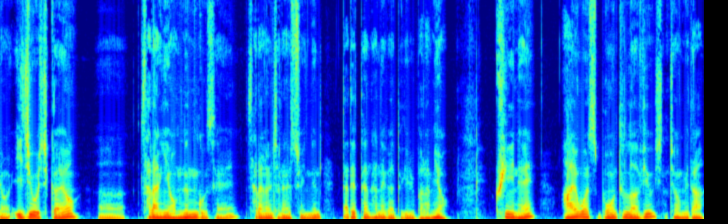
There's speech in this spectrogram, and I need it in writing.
어, 이지호 씨가요, 어, 사랑이 없는 곳에 사랑을 전할 수 있는 따뜻한 한 해가 되길 바라며, 퀸의 I was born to love you 신청합니다.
